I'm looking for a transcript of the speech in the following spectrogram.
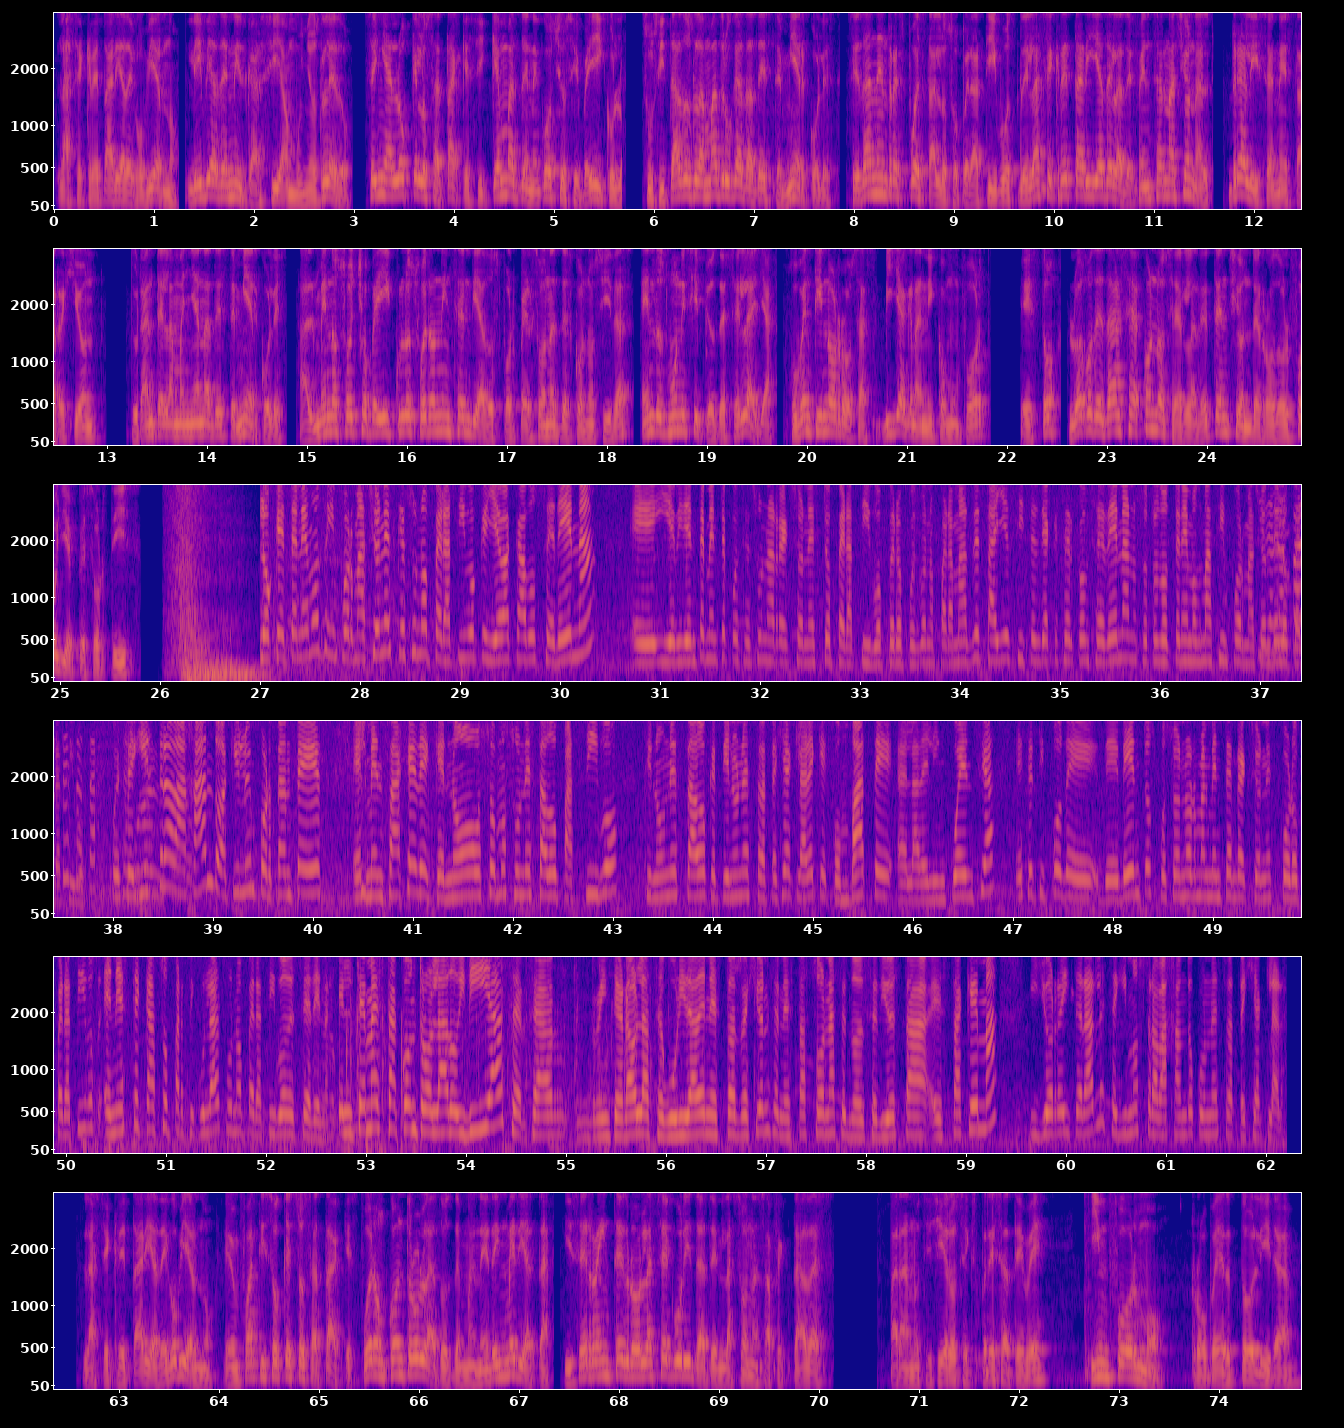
La secretaria de Gobierno, Livia Denis García Muñoz Ledo, señaló que los ataques y quemas de negocios y vehículos suscitados la madrugada de este miércoles se dan en respuesta a los operativos de la Secretaría de la Defensa Nacional realiza en esta región. Durante la mañana de este miércoles, al menos ocho vehículos fueron incendiados por personas desconocidas en los municipios de Celaya, Juventino Rosas, Villagrán y Comunfort. Esto luego de darse a conocer la detención de Rodolfo Yepes Ortiz. Lo que tenemos de información es que es un operativo que lleva a cabo Sedena, eh, y evidentemente pues es una reacción a este operativo, pero pues bueno, para más detalles sí tendría que ser con Sedena, nosotros no tenemos más información del operativo. Pues seguir trabajando, aquí lo importante es el mensaje de que no somos un estado pasivo, sino un Estado que tiene una estrategia clara y que combate a la delincuencia. Este tipo de, eventos pues, son normalmente en reacciones por operativos. En este caso particular fue un operativo de Sedena. El tema está controlado hoy día, se, ha reintegrado la seguridad en estas regiones, en estas zonas en donde se dio esta, esta quema y yo reiterarle, seguimos trabajando con una estrategia clara. La secretaria de Gobierno enfatizó que estos ataques fueron controlados de manera inmediata y se reintegró la seguridad en las zonas afectadas. Para Noticieros Expresa TV, informó Roberto Lira.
